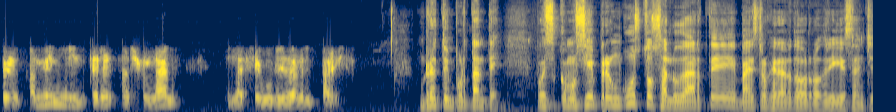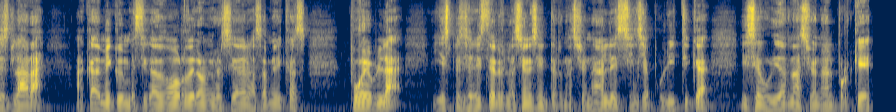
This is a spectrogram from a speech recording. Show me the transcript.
pero también el interés nacional y la seguridad del país un reto importante. Pues como siempre, un gusto saludarte, maestro Gerardo Rodríguez Sánchez Lara académico investigador de la Universidad de las Américas Puebla y especialista en relaciones internacionales, ciencia política y seguridad nacional, porque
